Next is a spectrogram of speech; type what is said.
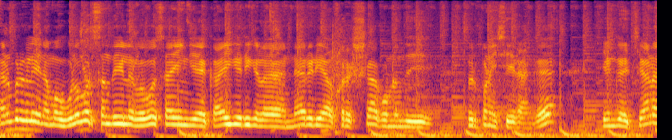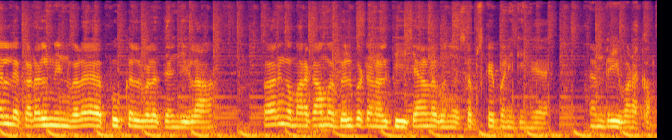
நண்பர்களே நம்ம உழவர் சந்தையில் விவசாயிங்க காய்கறிகளை நேரடியாக ஃப்ரெஷ்ஷாக கொண்டு வந்து விற்பனை செய்கிறாங்க எங்கள் சேனலில் கடல் மீன் விலை பூக்கள் விலை தெரிஞ்சுக்கலாம். பாருங்கள் மறக்காமல் பெல் பட்டன் அழுத்தி சேனலை கொஞ்சம் சப்ஸ்கிரைப் பண்ணிக்கோங்க. நன்றி வணக்கம்.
